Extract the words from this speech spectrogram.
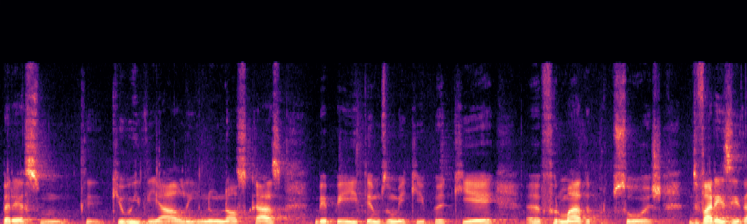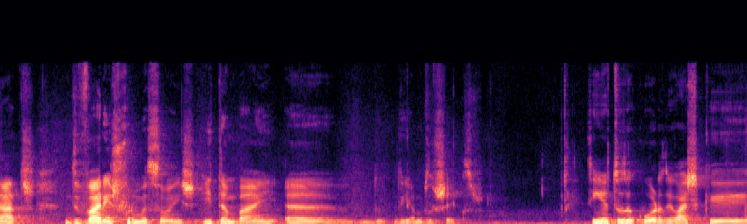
parece-me que, que, o ideal, e no nosso caso, BPI, temos uma equipa que é formada por pessoas de várias idades, de várias formações e também de, de ambos os sexos. Sim, eu estou de acordo, eu acho que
